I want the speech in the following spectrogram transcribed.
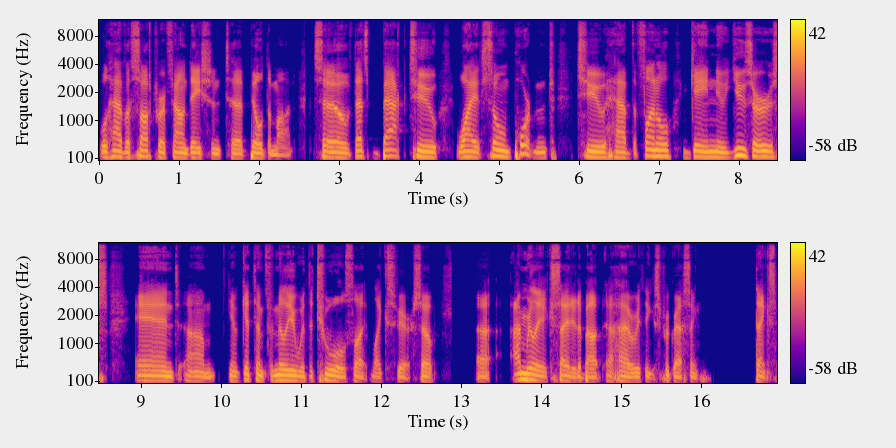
we'll have a software foundation to build them on. So that's back to why it's so important to have the funnel, gain new users, and um, you know get them familiar with the tools like, like Sphere. So uh, I'm really excited about uh, how everything's progressing. Thanks.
